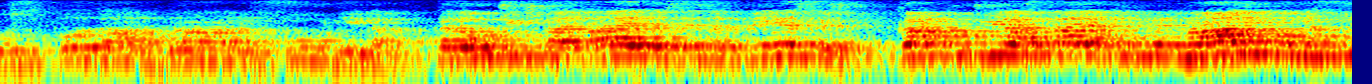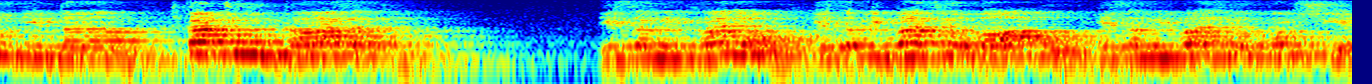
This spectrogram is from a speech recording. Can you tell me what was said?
gospodar dana sudnjega. Kada učiš taj ajet da se zatreseš, kako ću ja stajati pred malikom na sudnjem danu? Šta ću mu kazati? Jesam li klanjao? Jesam li pazio babu? Jesam li pazio komšije?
